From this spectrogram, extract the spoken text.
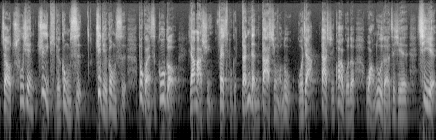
就要出现具体的共识。具体的共识，不管是 Google、亚马逊、Facebook 等等大型网络国家、大型跨国的网络的这些企业，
